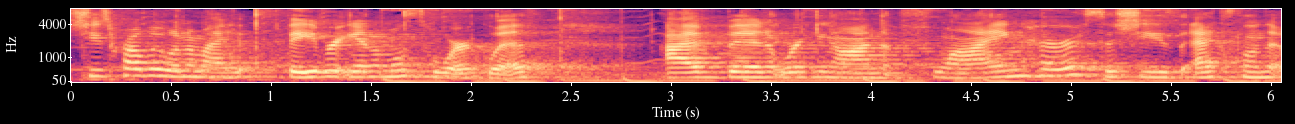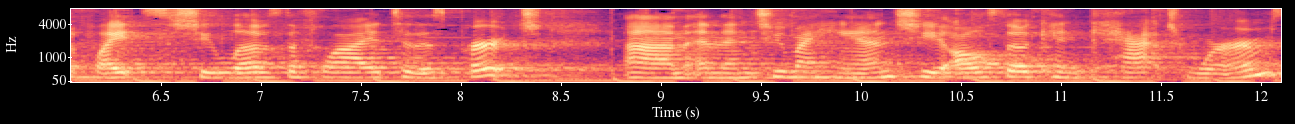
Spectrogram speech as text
she's probably one of my favorite animals to work with. I've been working on flying her, so she's excellent at flights. She loves to fly to this perch. Um, and then to my hand, she also can catch worms.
